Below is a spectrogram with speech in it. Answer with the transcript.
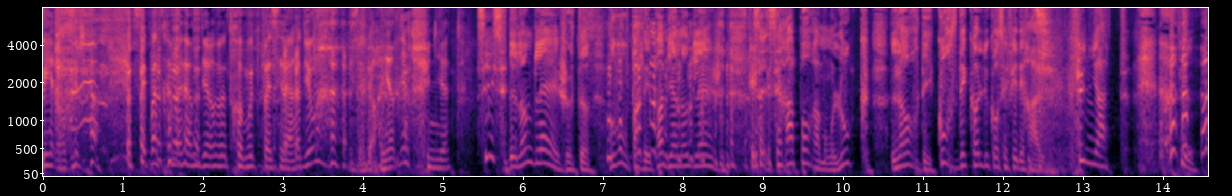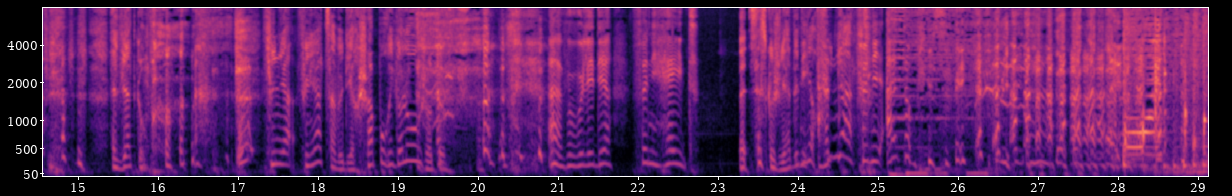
Oui, alors déjà, c'est pas très malin de dire votre mot de passe à la radio. Vous avez rien dire, fugnate. Si, c'est de l'anglais. Je te... Vous, vous parlez pas bien anglais. Je- C'est rapport à mon look lors des courses d'école du Conseil fédéral. Fugnate. Elle vient de comprendre. Fugnate, fugnate, ça veut dire chapeau rigolo. Je te... Ah, vous voulez dire funny hate C'est ce que je viens de dire. Fugnate. Funny hate en plus, oui.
